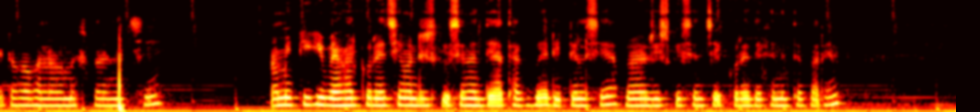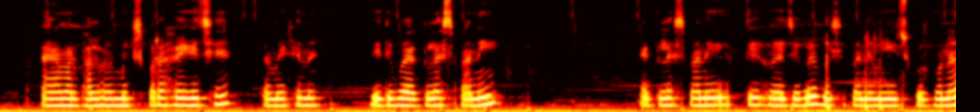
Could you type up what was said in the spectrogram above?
এটাকে ভালোভাবে মিক্স করে নিচ্ছি। আমি কি কি ব্যবহার করেছি আমার ডিসক্রিপশানে দেওয়া থাকবে ডিটেলসে আপনারা ডিসক্রিপশান চেক করে দেখে নিতে পারেন। আর আমার ভালোভাবে মিক্স করা হয়ে গেছে। তো আমি এখানে দিয়ে দেবো এক গ্লাস পানি। এক গ্লাস পানিতে হয়ে যাবে, বেশি পানি আমি ইউজ করব না।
